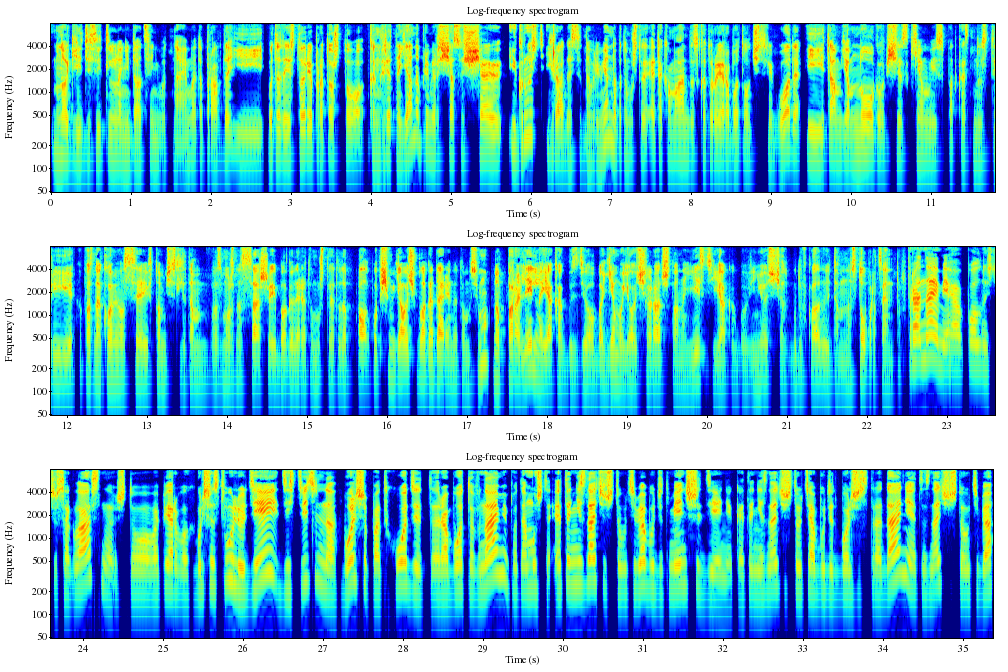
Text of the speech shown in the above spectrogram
многие действительно недооценивают найм, это правда. И вот эта история история про то, что конкретно я, например, сейчас ощущаю и грусть, и радость одновременно, потому что это команда, с которой я работал 4 года, и там я много вообще с кем из подкаст-индустрии познакомился, и в том числе там, возможно, с Сашей, благодаря тому, что я туда попал. В общем, я очень благодарен этому всему, но параллельно я как бы сделал богему, я очень рад, что она есть, и я как бы в нее сейчас буду вкладывать там на 100%. Про найм я полностью согласна, что, во-первых, большинству людей действительно больше подходит работа в найме, потому что это не значит, что у тебя будет меньше денег, это не значит, что у тебя будет больше страданий, это значит, что у тебя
